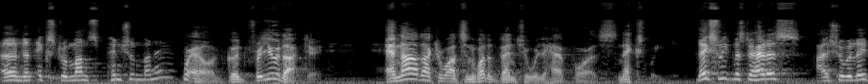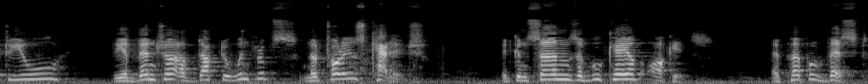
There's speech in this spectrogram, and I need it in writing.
earned an extra month's pension money? Well, good for you, Doctor. And now, Dr. Watson, what adventure will you have for us next week? Next week, Mr. Harrice, I shall relate to you the adventure of Dr. Winthrop's notorious carriage. It concerns a bouquet of orchids, a purple vest,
